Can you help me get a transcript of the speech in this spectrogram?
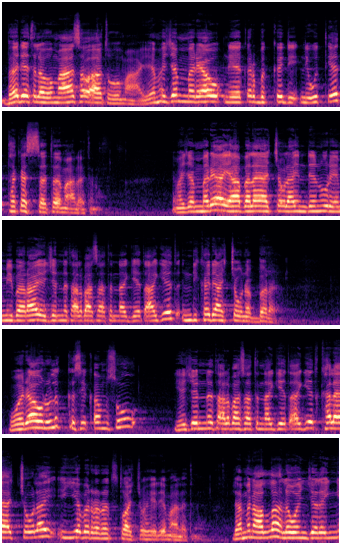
በደት ለሁማ ሰውአቱሁማ የመጀመሪያው የቅርብ እቅድ ውጤት ተከሰተ ማለት ነው መጀመሪያ ያ በላያቸው ላይ እንደ ኑር የሚበራ የጀነት አልባሳትና ጌጣጌጥ እንዲከዳቸው ነበረ። ወዳውኑ ልክ ሲቀምሱ የጀነት አልባሳትና ጌጣጌጥ ከላያቸው ላይ እየበረረ ትቷቸው ሄደ ማለት ነው። ለምን አላህ ለወንጀለኛ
